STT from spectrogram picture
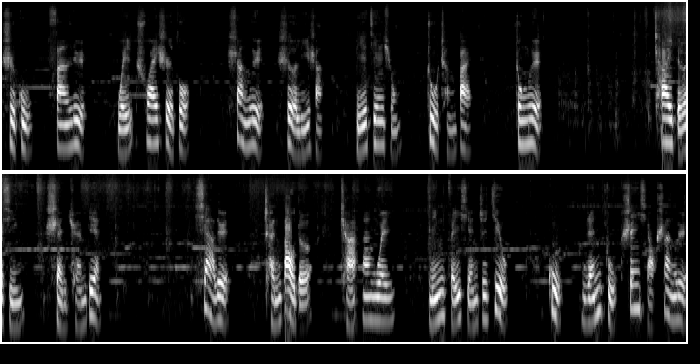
是故三略为衰世作：上略设理赏，别奸雄，助成败；中略拆德行。审权变，下略陈道德，察安危，明贼贤之咎。故人主身小上略，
